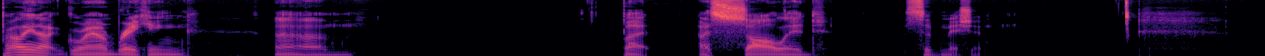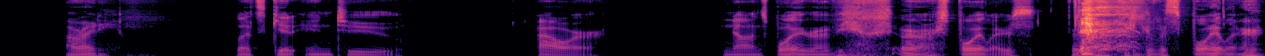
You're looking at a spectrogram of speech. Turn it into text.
probably not groundbreaking, um, but a solid submission. Alrighty, let's get into our non-spoiler review or our spoilers. We're think of a spoiler.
